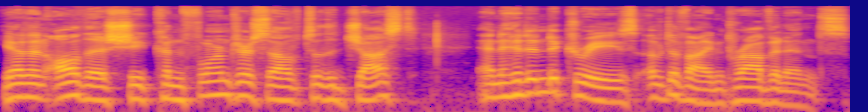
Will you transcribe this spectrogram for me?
Yet in all this she conformed herself to the just and hidden decrees of divine providence.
